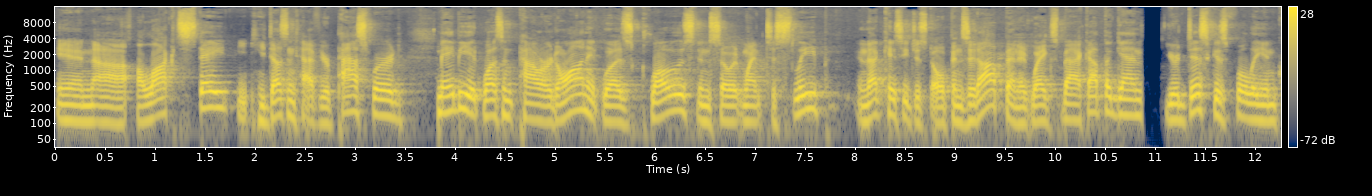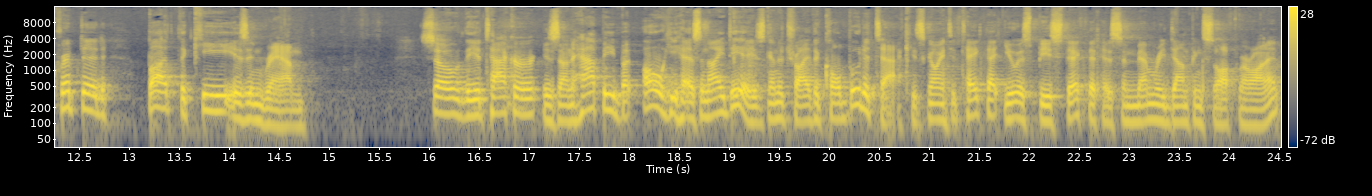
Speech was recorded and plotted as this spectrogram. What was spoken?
in uh, a locked state. He doesn't have your password. Maybe it wasn't powered on. It was closed, and so it went to sleep. In that case, he just opens it up and it wakes back up again. Your disk is fully encrypted, but the key is in RAM. So the attacker is unhappy, but oh, he has an idea. He's going to try the cold boot attack. He's going to take that USB stick that has some memory dumping software on it,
